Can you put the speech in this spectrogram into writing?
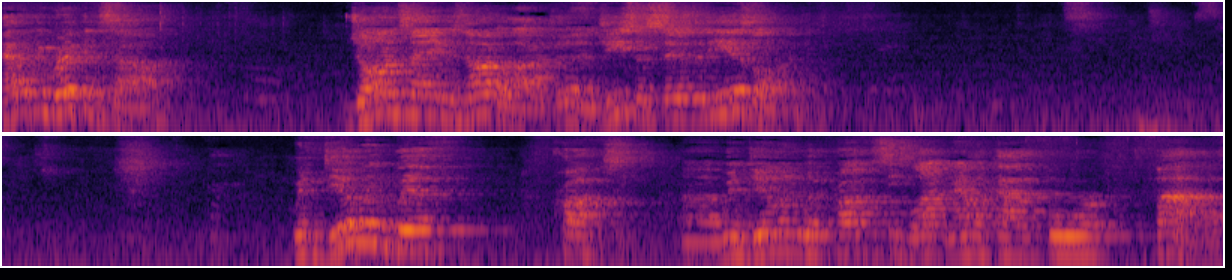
How do we reconcile John saying he's not Elijah and Jesus says that he is Elijah? When dealing with prophecy, uh, when dealing with prophecies like Malachi 4 5,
